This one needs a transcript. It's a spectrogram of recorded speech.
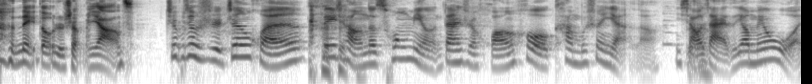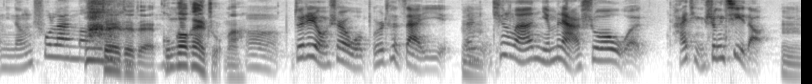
内斗是什么样子。这不就是甄嬛非常的聪明，但是皇后看不顺眼了。你小崽子，要没有我，你能出来吗？对对对，功高盖主嘛。嗯，对这种事儿我不是特在意，但是嗯听完你们俩说，我还挺生气的。嗯，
